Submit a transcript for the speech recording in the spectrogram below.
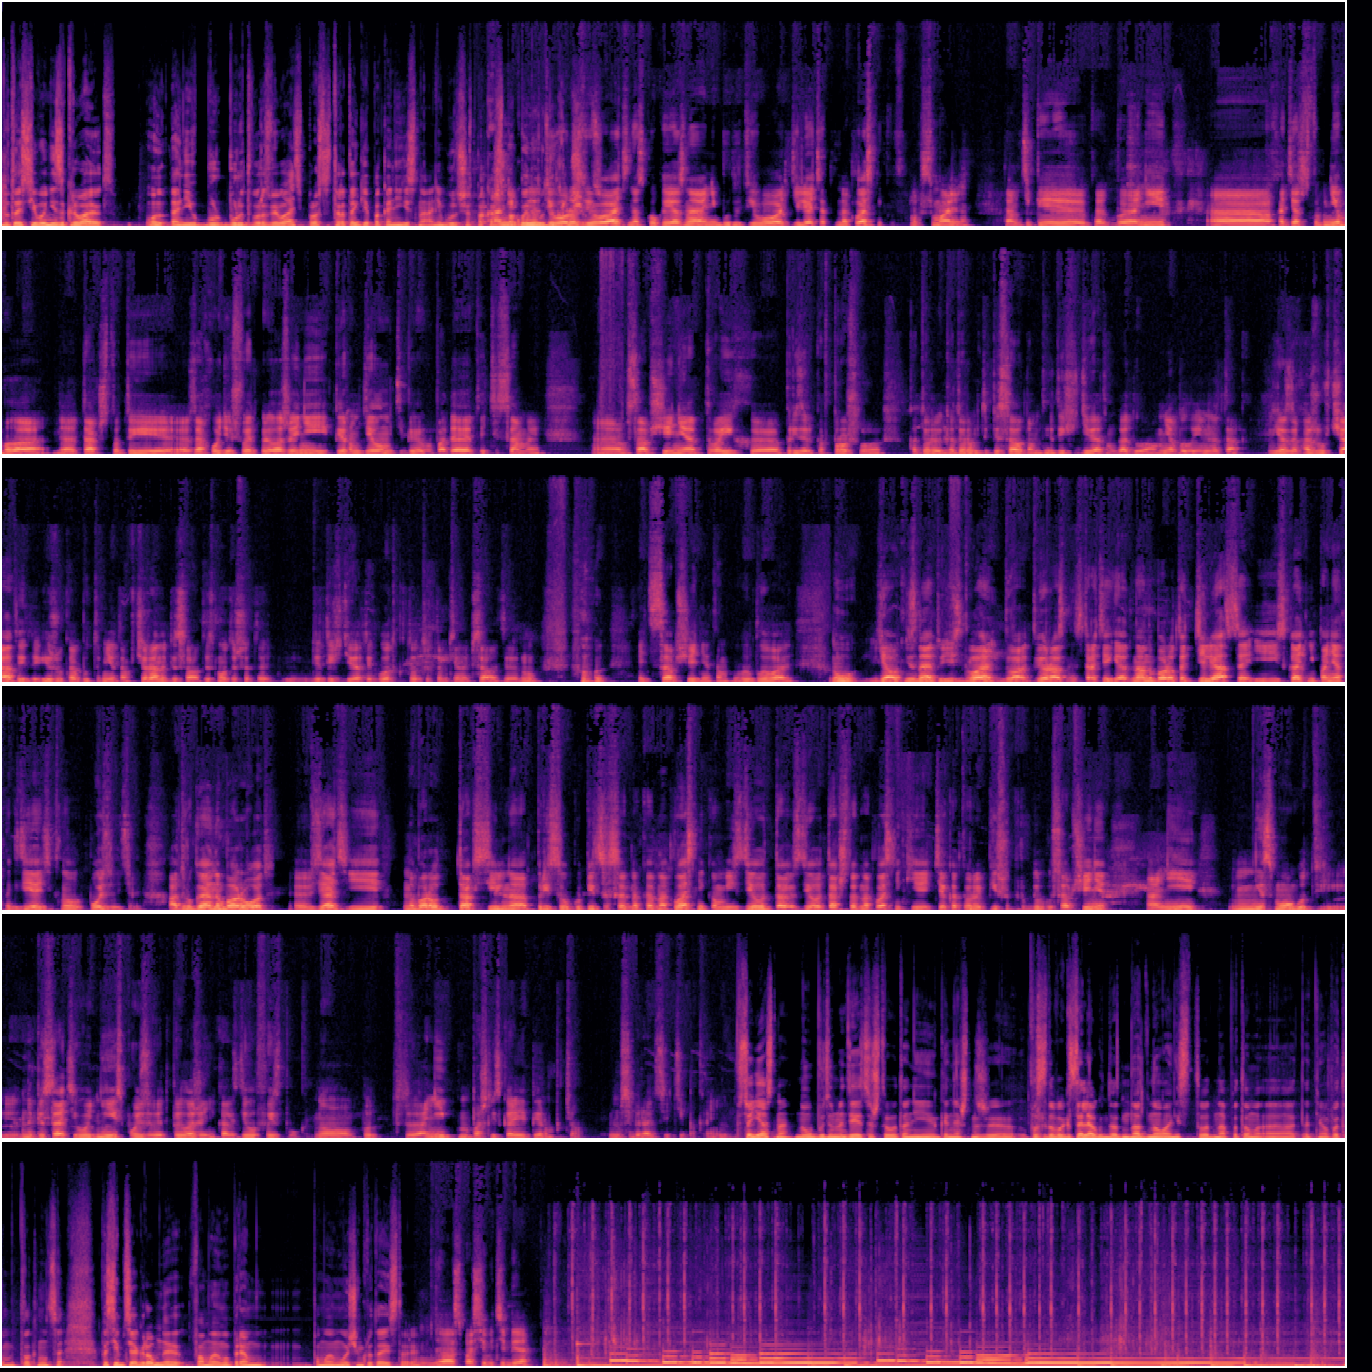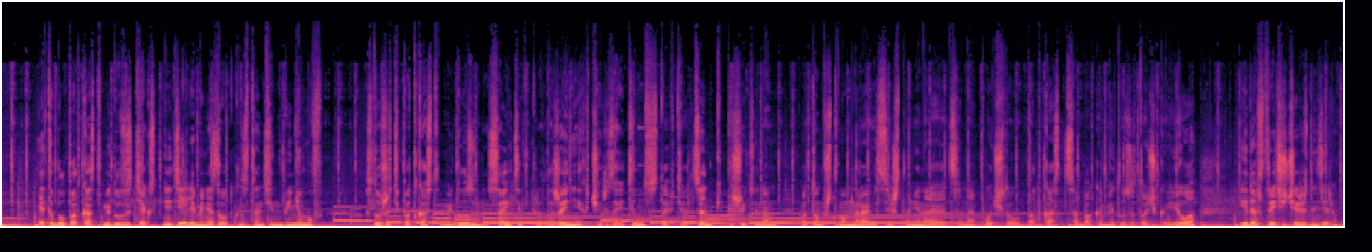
Ну, то есть его не закрывают. Он, они будут его развивать, просто стратегия пока не ясна. Они будут сейчас пока они спокойно будут его развивать. Насколько я знаю, они будут его отделять от одноклассников максимально. Там теперь как бы они э, хотят, чтобы не было э, так, что ты заходишь в это приложение и первым делом тебе выпадают эти самые Э, сообщения от твоих э, призраков прошлого, которые, которым ты писал там, в 2009 году, а у меня было именно так я захожу в чат и вижу, как будто мне там вчера написал, а ты смотришь, это 2009 год, кто-то там тебе написал, это, ну, эти сообщения там выплывают. Ну, я вот не знаю, то есть два, два, две разные стратегии. Одна, наоборот, отделяться и искать непонятно где этих новых пользователей, а другая, наоборот, э, взять и, наоборот, так сильно присовокупиться с одноклассником и сделать так, сделать так, что одноклассники, те, которые пишут друг другу сообщения, они не смогут написать его, не используя это приложение, как сделал Facebook. Но вот они пошли скорее первым путем. Ну, собираются идти, по крайней мере. Все ясно. Ну, будем надеяться, что вот они, конечно же, после того, как залягут на дно, они с этого дна потом э, от него потом оттолкнутся. Спасибо тебе огромное. По-моему, прям, по-моему, очень крутая история. Да, спасибо тебе. Это был подкаст «Медуза. Текст недели». Меня зовут Константин Бенюмов. Слушайте подкасты «Медузы» на сайте, в приложениях, через iTunes, ставьте оценки, пишите нам о том, что вам нравится и что не нравится на почту подкаст собакамедуза.io. И до встречи через неделю.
